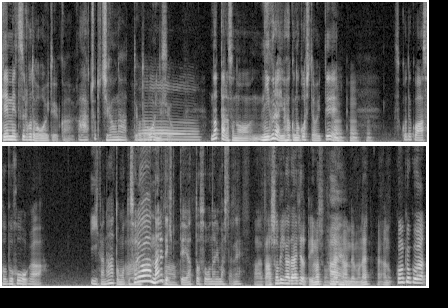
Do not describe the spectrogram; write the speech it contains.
幻滅することが多いというかああちょっと違うなっていうことが多いんですよ。よだったらその2ぐらい余白残しておいて、うんうんうん。そこでこう遊ぶ方がいいかなと思ってそれは慣れてきてやっとそうなりましたね。あやっぱ遊びが大事だって言いますもんね、はい。何でもね。あのこの曲は、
